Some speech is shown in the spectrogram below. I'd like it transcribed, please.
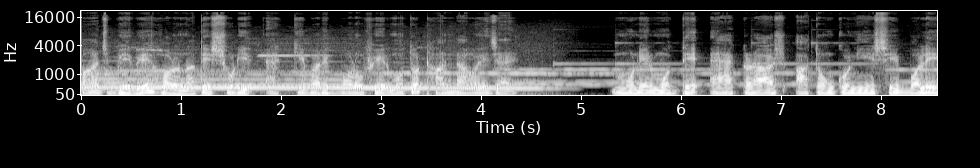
পাঁচ ভেবে হরনাথের শরীর একেবারে বরফের মতো ঠান্ডা হয়ে যায়। মনের মধ্যে এক রাশ আতঙ্ক নিয়ে সে বলে,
